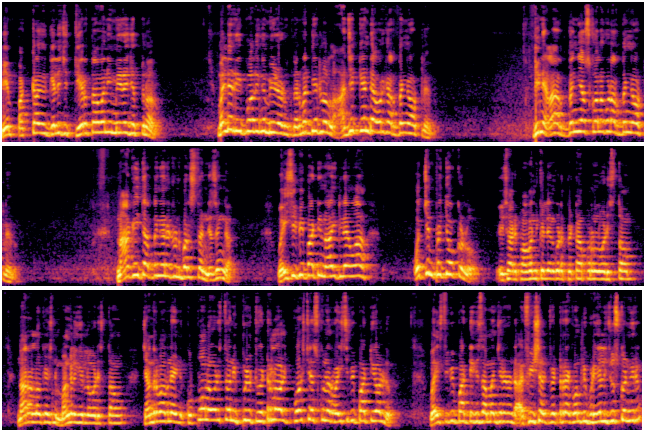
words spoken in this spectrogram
మేము పక్కాగా గెలిచి తీరుతామని మీరే చెప్తున్నారు. మళ్ళీ రీపోలింగ్ మీరు అడుగుతున్నారు. మరి దీంట్లో లాజిక్ ఏంటి ఎవరికి అర్థం కావట్లేదు. దీన్ని ఎలా అర్థం చేసుకోవాలో కూడా అర్థం కావట్లేదు. నాకైతే అర్థం కానటువంటి పరిస్థితి నిజంగా. వైసీపీ పార్టీ నాయకులేమో వచ్చిన ప్రతి ఒక్కళ్ళు. ఈసారి పవన్ కళ్యాణ్ కూడా పిఠాపురంలో ఓడిస్తాం నారా లోకేష్ని మంగళగిరిలో ఓడిస్తాం చంద్రబాబు నాయుడిని కుప్పంలో ఓడిస్తాం ఇప్పుడు ట్విట్టర్లో వాళ్ళు పోస్ట్ చేసుకున్నారు వైసీపీ పార్టీ వాళ్ళు. వైసీపీ పార్టీకి సంబంధించినటువంటి అఫీషియల్ ట్విట్టర్ అకౌంట్లు ఇప్పుడు వెళ్ళి చూసుకోండి మీరు.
